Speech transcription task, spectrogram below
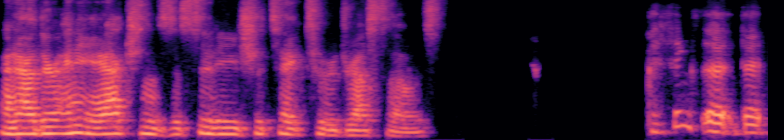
And are there any actions the city should take to address those? I think that, that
